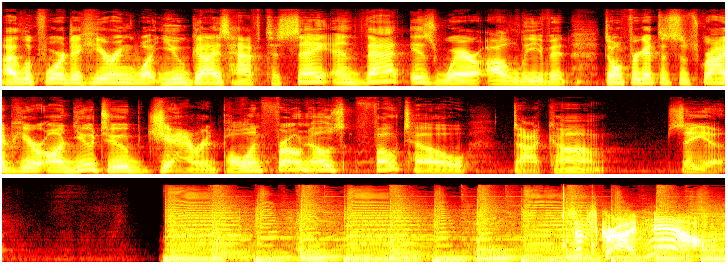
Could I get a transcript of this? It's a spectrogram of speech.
I look forward to hearing what you guys have to say, and that is where I'll leave it. Don't forget to subscribe here on YouTube, Jared Polin, FroKnowsPhoto.com. See ya. Subscribe now!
